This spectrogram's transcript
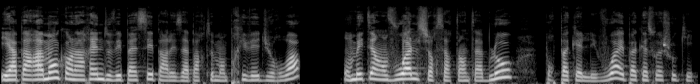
Et apparemment, quand la reine devait passer par les appartements privés du roi, on mettait un voile sur certains tableaux pour pas qu'elle les voie et pas qu'elle soit choquée.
